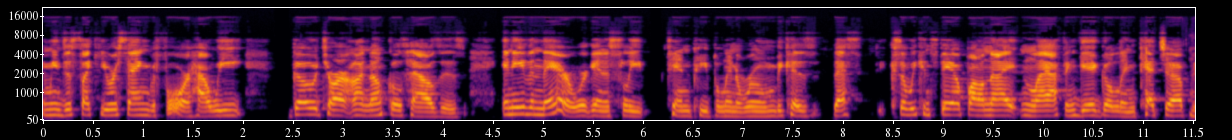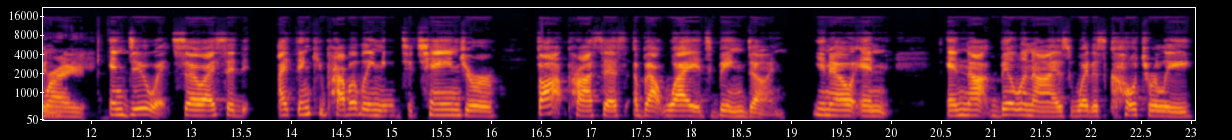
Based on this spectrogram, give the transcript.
I mean just like you were saying before how we go to our aunt and uncle's houses. And even there, we're going to sleep 10 people in a room because that's so we can stay up all night and laugh and giggle and catch up and, right. and do it. So I said, I think you probably need to change your thought process about why it's being done, you know, and, and not villainize what is culturally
